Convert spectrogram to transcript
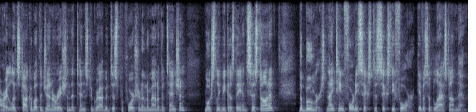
All right, let's talk about the generation that tends to grab a disproportionate amount of attention, mostly because they insist on it. The boomers, 1946 to 64. Give us a blast on them.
